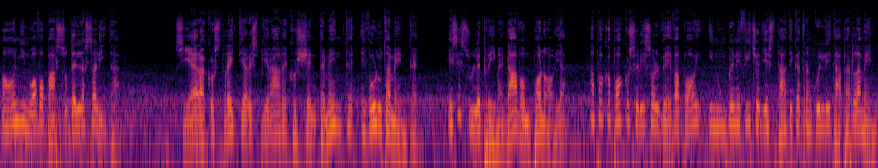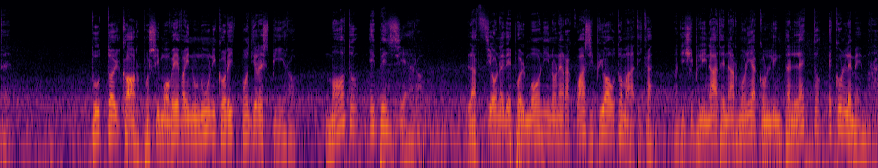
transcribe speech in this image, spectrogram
a ogni nuovo passo della salita. Si era costretti a respirare coscientemente e volutamente, e se sulle prime dava un po' noia, a poco a poco si risolveva poi in un beneficio di estatica tranquillità per la mente. Tutto il corpo si muoveva in un unico ritmo di respiro, moto e pensiero. L'azione dei polmoni non era quasi più automatica, ma disciplinata in armonia con l'intelletto e con le membra.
